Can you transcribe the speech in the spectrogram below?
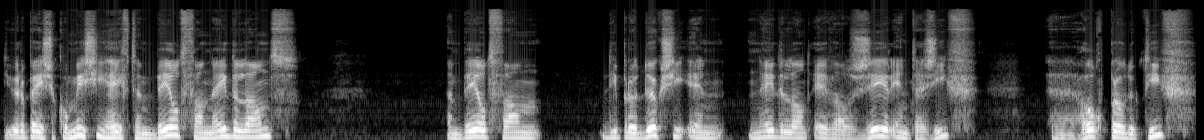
die Europese Commissie heeft een beeld van Nederland een beeld van die productie in Nederland is wel zeer intensief, uh, hoog productief.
